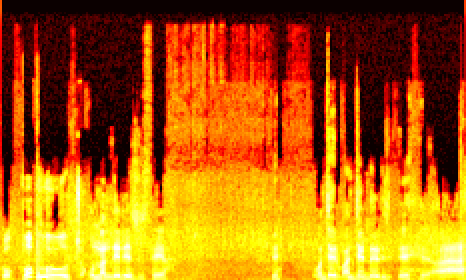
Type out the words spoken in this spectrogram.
그 버프 조금만 내려주세요. 예. 완전히, 완전히 내려주세요. 예. 아.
